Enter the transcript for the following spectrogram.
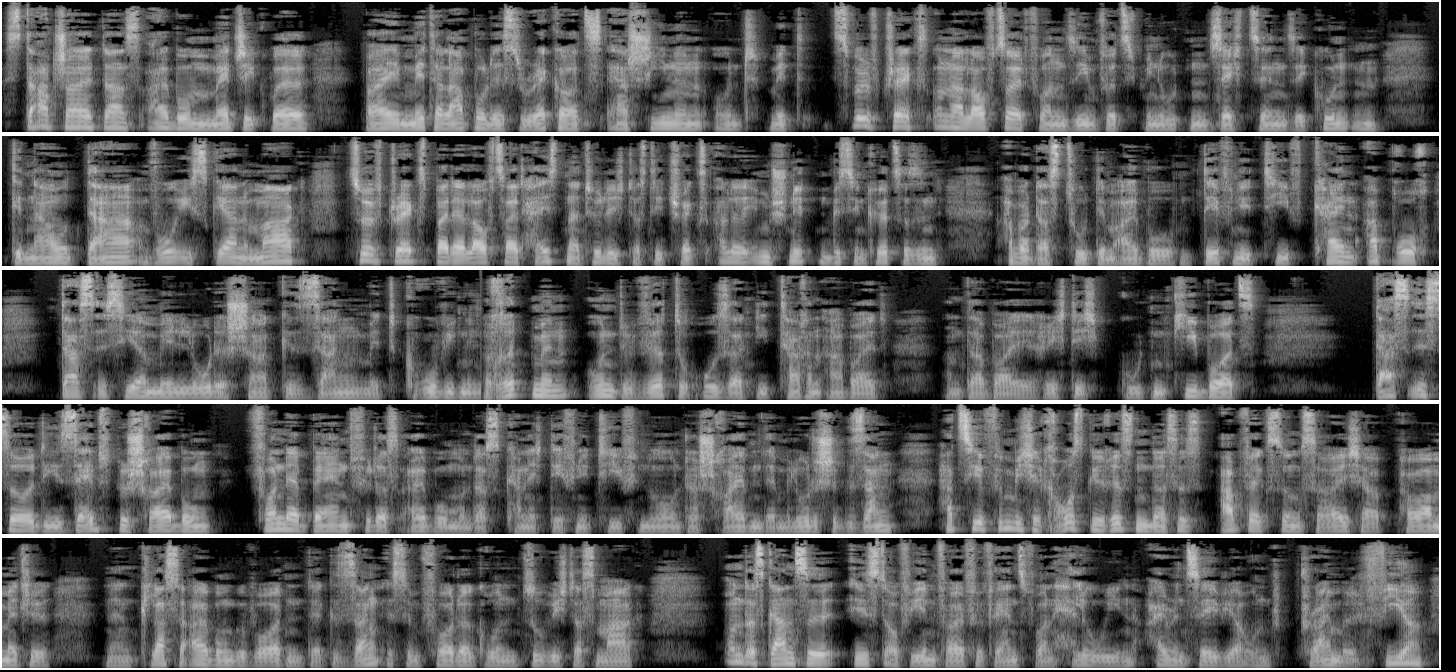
Starchild, das Album Magic Well, bei Metalopolis Records erschienen und mit zwölf Tracks und einer Laufzeit von 47 Minuten 16 Sekunden genau da, wo ich es gerne mag. Zwölf Tracks bei der Laufzeit heißt natürlich, dass die Tracks alle im Schnitt ein bisschen kürzer sind, aber das tut dem Album definitiv keinen Abbruch. Das ist hier melodischer Gesang mit groovigen Rhythmen und virtuoser Gitarrenarbeit und dabei richtig guten Keyboards. Das ist so die Selbstbeschreibung von der Band für das Album und das kann ich definitiv nur unterschreiben. Der melodische Gesang hat's hier für mich rausgerissen. Das ist abwechslungsreicher Power Metal, ein klasse Album geworden. Der Gesang ist im Vordergrund, so wie ich das mag. Und das Ganze ist auf jeden Fall für Fans von Halloween, Iron Savior und Primal 4.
